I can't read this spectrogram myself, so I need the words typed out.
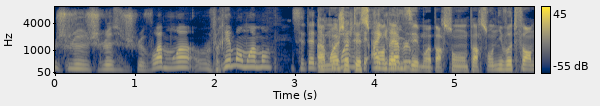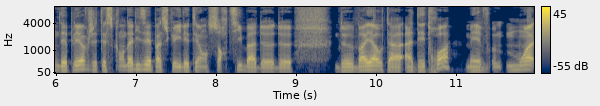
je, je, le, je le vois moins, vraiment moins bon. C'est-à-dire ah, moi, j'étais scandalisé, moi, par son, par son niveau de forme des playoffs, j'étais scandalisé parce qu'il était en sortie bah, de, de, de buyout à, à Détroit. Mais moi,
